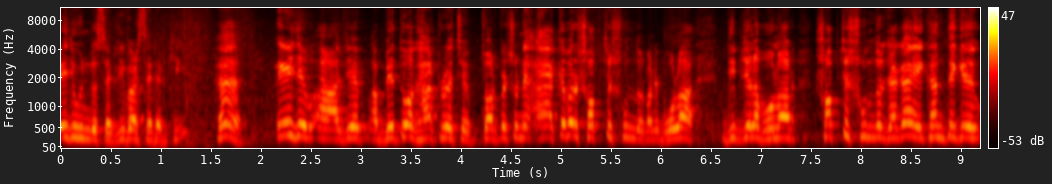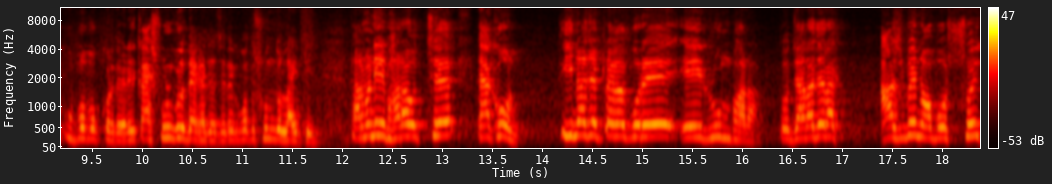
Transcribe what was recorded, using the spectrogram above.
এই যে উইন্ডো সাইড রিভার সাইড আর কি হ্যাঁ? এই যে যে বেতুয়া ঘাট রয়েছে চরপেশনে একেবারে সবচেয়ে সুন্দর মানে ভোলা, দ্বীপ জেলা ভোলার সবচেয়ে সুন্দর জায়গা এখান থেকে উপভোগ করতে পারে এই কাশফুলগুলো দেখা যাচ্ছে দেখো কত সুন্দর লাইটিং তার মানে এই ভাড়া হচ্ছে এখন তিন হাজার টাকা করে এই রুম ভাড়া। তো যারা যারা আসবেন, অবশ্যই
